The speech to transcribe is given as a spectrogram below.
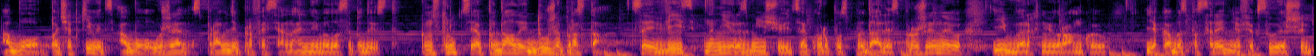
або початківець, або уже справді професіональний велосипедист. Конструкція педалей дуже проста. Це вісь, на ній розміщується корпус педалі з пружиною і верхньою рамкою, яка безпосередньо фіксує шип,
